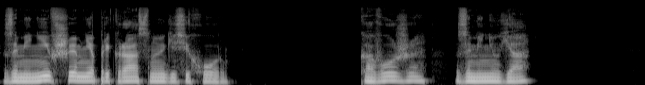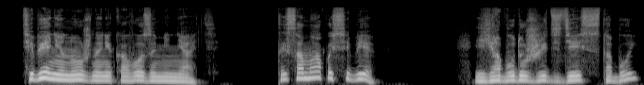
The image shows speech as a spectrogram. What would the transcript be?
заменившая мне прекрасную Гесихору. Кого же заменю я? Тебе не нужно никого заменять. Ты сама по себе. И я буду жить здесь с тобой?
